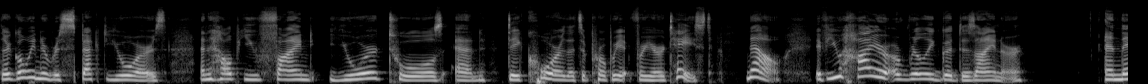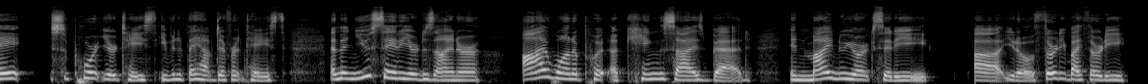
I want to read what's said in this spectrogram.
They're going to respect yours and help you find your tools and decor that's appropriate for your taste. Now, if you hire a really good designer and they support your taste, even if they have different tastes, and then you say to your designer, I want to put a king size bed in my New York City, uh, you know, 30 by 30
